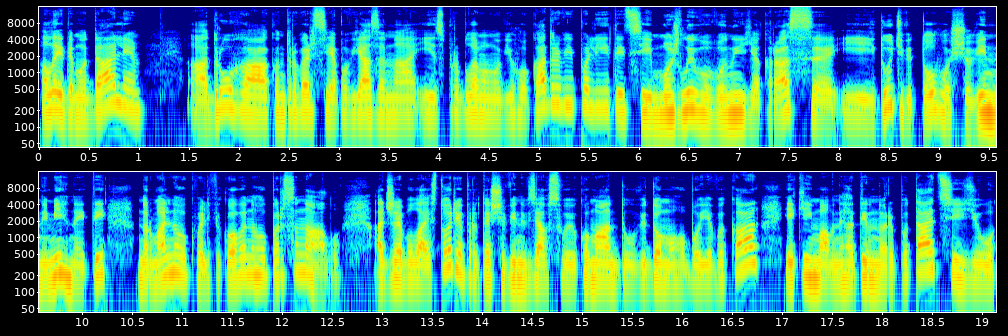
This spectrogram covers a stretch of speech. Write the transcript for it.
Але йдемо далі. А друга контроверсія пов'язана із проблемами в його кадровій політиці. Можливо, вони якраз е, і йдуть від того, що він не міг знайти нормального кваліфікованого персоналу. Адже була історія про те, що він взяв свою команду відомого бойовика, який мав негативну репутацію.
